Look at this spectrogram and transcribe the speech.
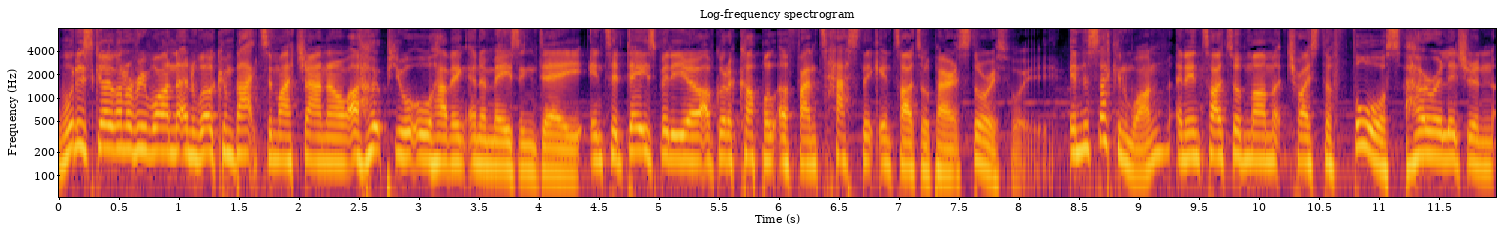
What is going on everyone and welcome back to my channel. I hope you're all having an amazing day. In today's video, I've got a couple of fantastic entitled parent stories for you. In the second one, an entitled mum tries to force her religion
